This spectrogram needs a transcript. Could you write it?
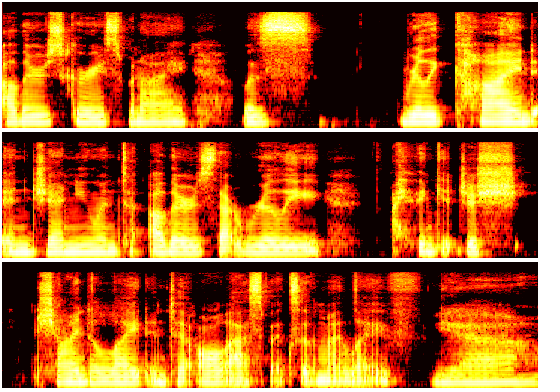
others grace, when I was really kind and genuine to others, that really, I think it just sh- shined a light into all aspects of my life. Yeah.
